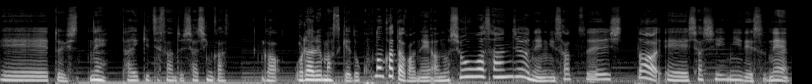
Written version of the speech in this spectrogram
えー、というね大吉さんという写真家がおられますけどこの方がねあの昭和30年に撮影した、えー、写真にですね、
